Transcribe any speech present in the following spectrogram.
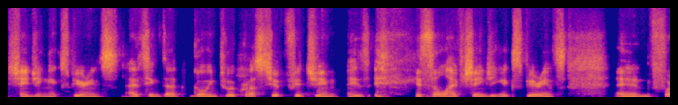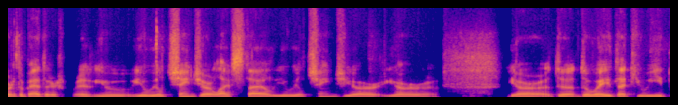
changing experience. I think that going to a CrossFit gym is is a life changing experience, and for the better. Uh, You you will change your lifestyle. You will change your your your the, the way that you eat,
